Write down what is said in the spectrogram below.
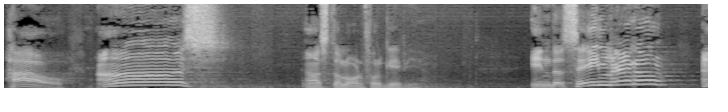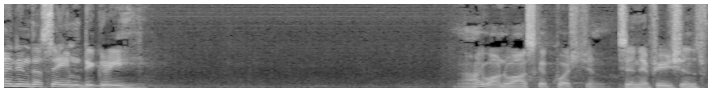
How? As Ask the Lord forgive you. In the same manner and in the same degree. I want to ask a question. It's in Ephesians.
